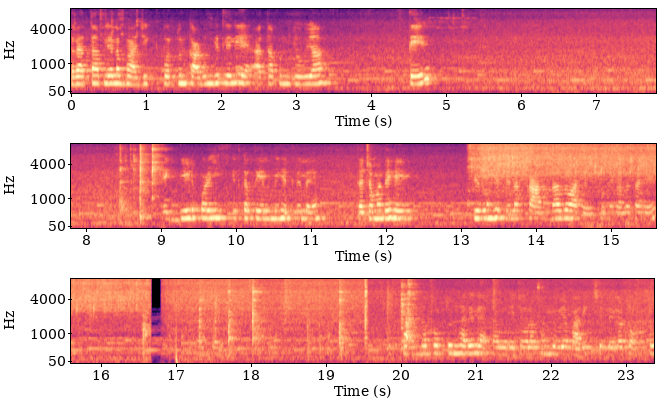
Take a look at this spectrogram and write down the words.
तर आता आपल्याला भाजी परतून काढून घेतलेली आहे. आता आपण घेऊया तेल. एक दीड पळी इतकं तेल मी घेतलेलं आहे. त्याच्यामध्ये हे चिरून घेतलेला कांदा जो आहे तो मी घालत आहे. कांदा परतून झालेला आहे. आता याच्यावर आपण घेऊया बारीक चिरलेला टोमॅटो.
